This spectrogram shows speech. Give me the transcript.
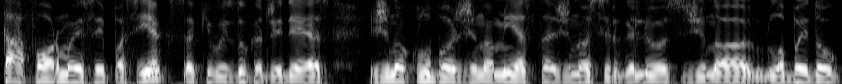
tą formą jisai pasieks. Akivaizdu, kad žaidėjas žino klubo, žino miestą, žino sirgalius, žino labai daug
